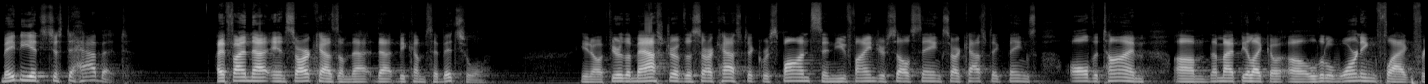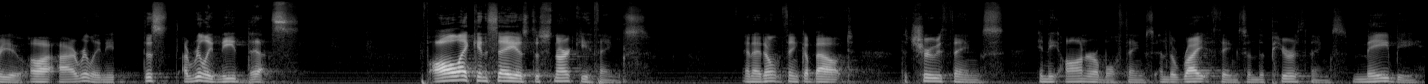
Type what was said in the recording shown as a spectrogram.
Maybe it's just a habit. I find that in sarcasm that, that becomes habitual. You know, if you're the master of the sarcastic response and you find yourself saying sarcastic things all the time, um, that might be like a, a, little warning flag for you. Oh, I really need this. I really need this. If all I can say is the snarky things, and I don't think about the true things and the honorable things and the right things and the pure things, maybe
